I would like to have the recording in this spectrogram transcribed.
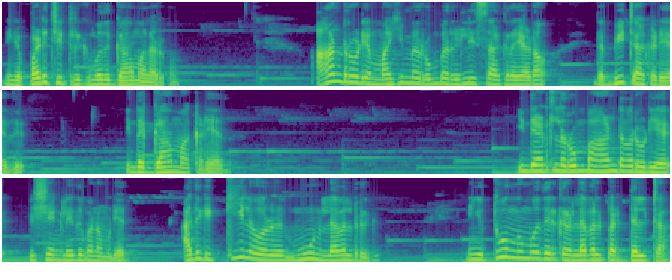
நீங்கள் படிச்சுட்டு இருக்கும்போது காமாவில் இருக்கும். ஆண்டருடைய மகிமை ரொம்ப ரிலீஸ் ஆகிற இடம் இந்த பீட்டா கிடையாது. இந்த காமா கிடையாது. இந்த இடத்துல ரொம்ப ஆண்டவருடைய விஷயங்கள் இது பண்ண முடியாது. அதுக்கு கீழே ஒரு மூணு லெவல் இருக்கு. நீங்கள் தூங்கும்போது இருக்கிற லெவல் பெர் டெல்டா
